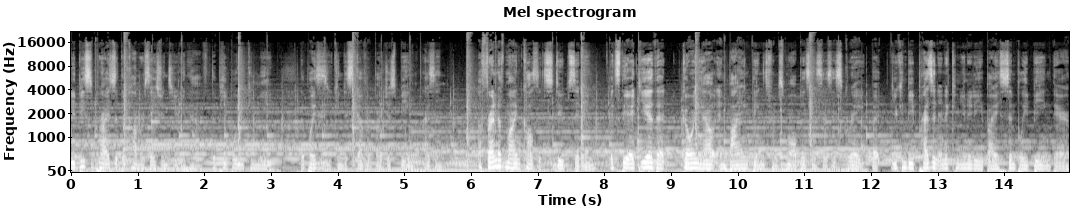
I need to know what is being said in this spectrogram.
You'd be surprised at the conversations you can have, the people you can meet, the places you can discover by just being present. A friend of mine calls it stoop sitting. It's the idea that going out and buying things from small businesses is great, but you can be present in a community by simply being there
